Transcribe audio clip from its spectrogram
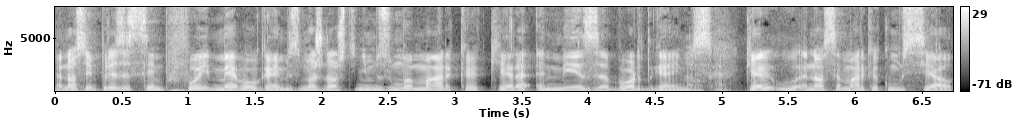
a nossa empresa sempre foi Mebo Games, mas nós tínhamos uma marca que era a mesa Board Games, okay. que era a nossa marca comercial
